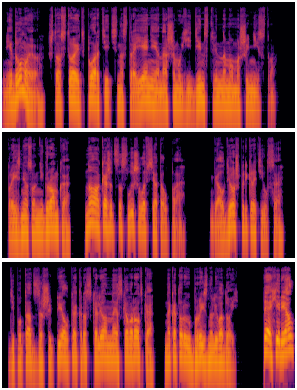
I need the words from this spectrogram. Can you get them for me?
«Не думаю, что стоит портить настроение нашему единственному машинисту», — произнес он негромко, но, кажется, слышала вся толпа. Галдеж прекратился. Депутат зашипел, как раскаленная сковородка, на которую брызнули водой. «Ты охерел?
